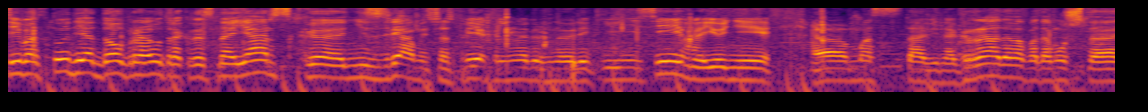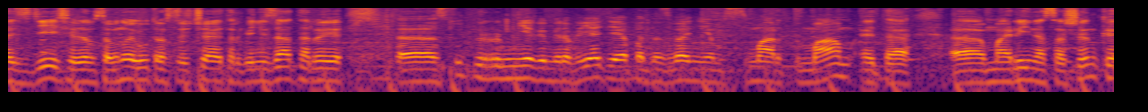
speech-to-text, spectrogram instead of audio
Спасибо, студия. Доброе утро, Красноярск. Э, Не зря мы сейчас приехали на набережную реки Енисей в районе э, моста Виноградова, потому что здесь рядом со мной утро встречают организаторы э, супер-мега мероприятия под названием Smart Mom. Это э, Марина Сашенко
